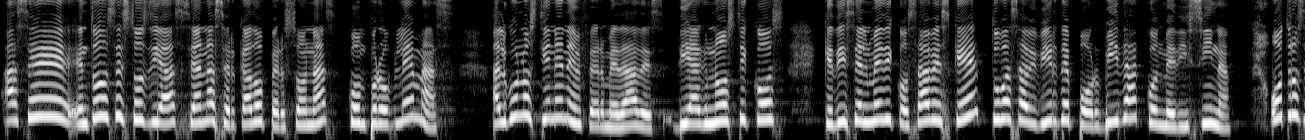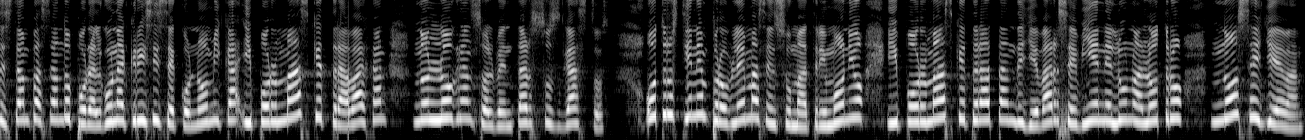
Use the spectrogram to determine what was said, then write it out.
Hace, en todos estos días se han acercado personas con problemas. Algunos tienen enfermedades, diagnósticos que dice el médico, ¿sabes qué? Tú vas a vivir de por vida con medicina. Otros están pasando por alguna crisis económica y por más que trabajan no logran solventar sus gastos. Otros tienen problemas en su matrimonio y por más que tratan de llevarse bien el uno al otro, no se llevan.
